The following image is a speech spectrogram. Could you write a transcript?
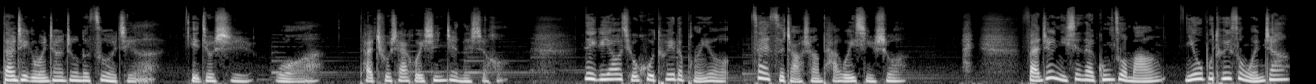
当这个文章中的作者，也就是我，他出差回深圳的时候，那个要求互推的朋友再次找上他微信说：“反正你现在工作忙，你又不推送文章，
